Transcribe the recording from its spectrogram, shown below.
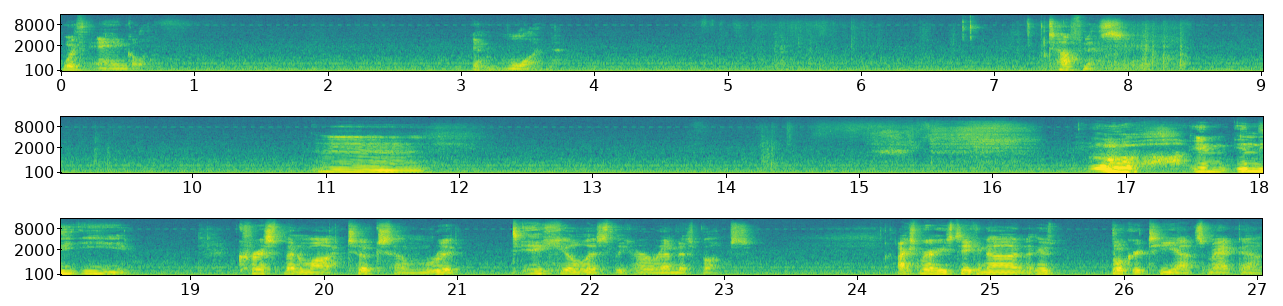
with Angle and won. Toughness. Hmm. In in the E, Chris Benoit took some ridiculously horrendous bumps. I remember he's taking on I think it was Booker T on SmackDown.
